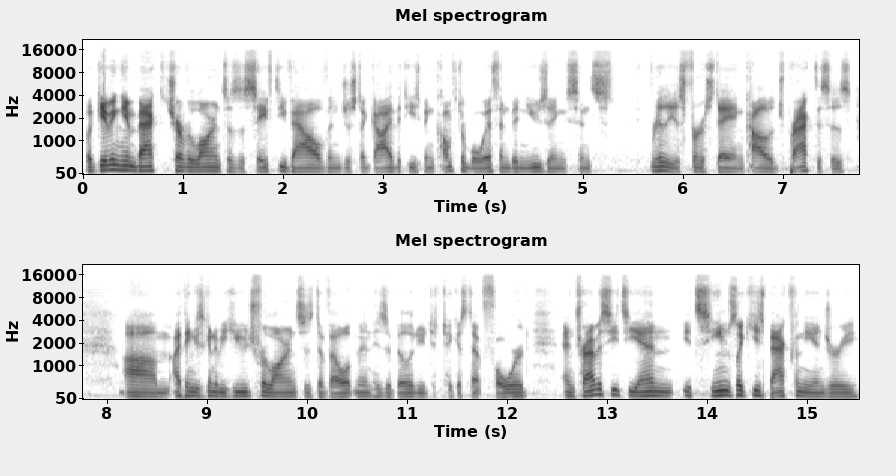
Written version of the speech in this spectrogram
But giving him back to Trevor Lawrence as a safety valve and just a guy that he's been comfortable with and been using since really his first day in college practices, um, I think is going to be huge for Lawrence's development, his ability to take a step forward. And Travis Etienne, it seems like he's back from the injury.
